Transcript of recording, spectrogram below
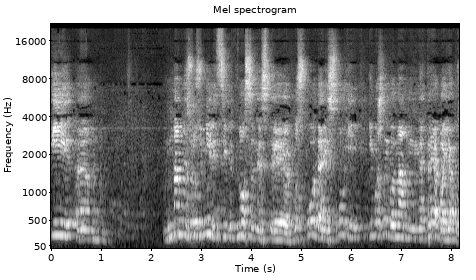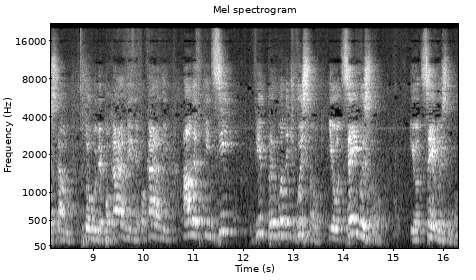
І ем, нам не зрозумілі ці відносини з е, господаря і слуги, і, можливо, нам не треба якось там, хто буде покараний, не покараний. Але в кінці він приводить висновок. І оцей висновок, і оцей висновок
